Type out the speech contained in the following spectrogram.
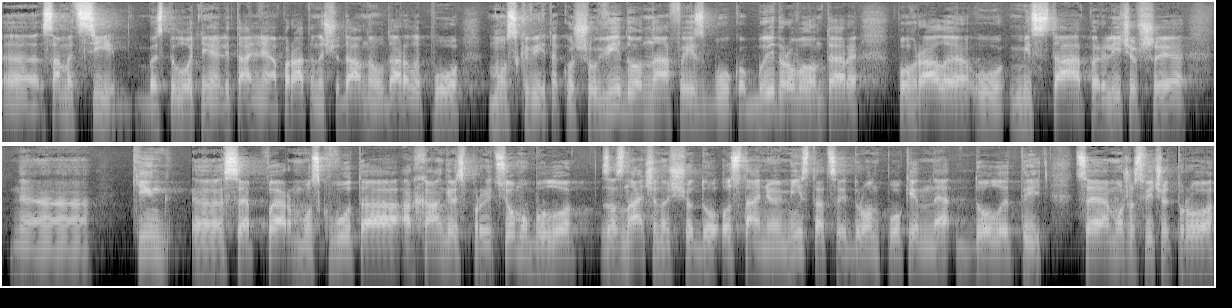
Е, Саме ці безпілотні літальні апарати нещодавно ударили по Москві. Також у відео на Фейсбук обидва волонтери пограли у міста, перелічивши е, Кінг Сепер, Москву та Архангельськ. При цьому було зазначено, що до останнього міста цей дрон поки не долетить. Це може свідчити про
